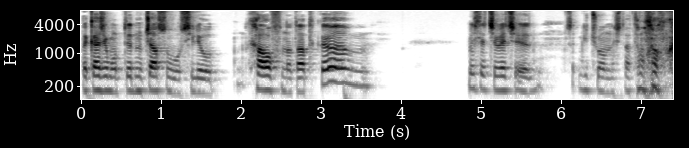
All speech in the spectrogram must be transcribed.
да кажем, от едночасово усилие от халф нататък. Мисля, че вече ги чувам нещата малко.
